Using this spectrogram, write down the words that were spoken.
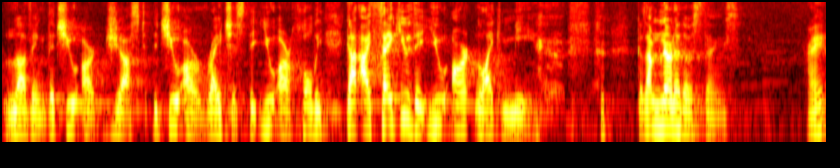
loving, that you are just, that you are righteous, that you are holy. God, I thank you that you aren't like me, because I'm none of those things, right?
